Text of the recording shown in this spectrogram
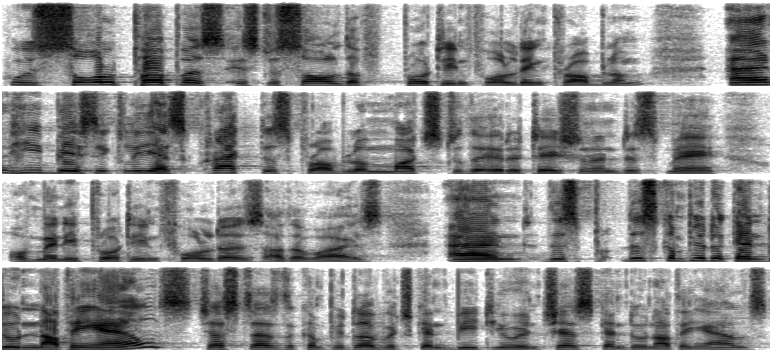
whose sole purpose is to solve the protein folding problem. And he basically has cracked this problem, much to the irritation and dismay of many protein folders otherwise. And this, this computer can do nothing else, just as the computer which can beat you in chess can do nothing else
